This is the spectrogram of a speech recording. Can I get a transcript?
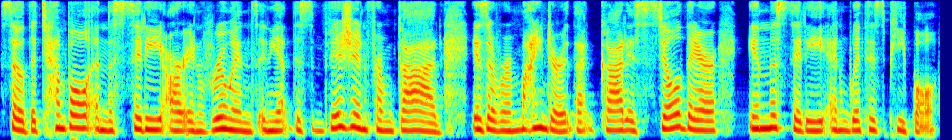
So the temple and the city are in ruins. And yet, this vision from God is a reminder that God is still there in the city and with his people,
